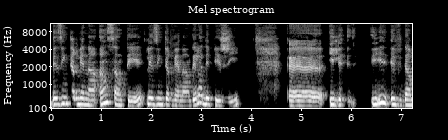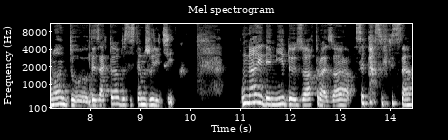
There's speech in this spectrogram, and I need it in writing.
des intervenants en santé, les intervenants de la DPJ, euh, et, et, évidemment de, des acteurs du système juridique. Une heure et demie, deux heures, trois heures, c'est pas suffisant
